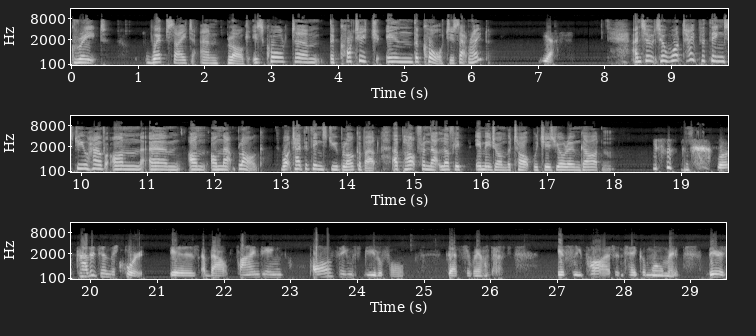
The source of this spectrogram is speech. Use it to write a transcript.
great website and blog. It's called um, The Cottage in the Court, is that right? Yes. And so, so what type of things do you have on um, on on that blog? What type of things do you blog about, apart from that lovely image on the top, which is your own garden? well, Cottage in the Court is about finding all things beautiful that surround us. If we pause and take a moment, there's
